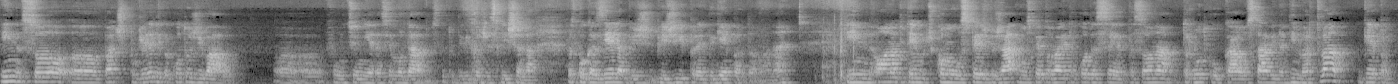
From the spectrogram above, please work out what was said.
In so uh, pač pogledali, kako to žival funkcionira. Se morda ste tudi vi to že slišali, kako gazela bež, beži pred gepardom. In ona potem, ko mu uspeš bežati, mu uspe podvajati tako, da se, da se ona v trenutku, ko ustavi, naredi mrtva, gepard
